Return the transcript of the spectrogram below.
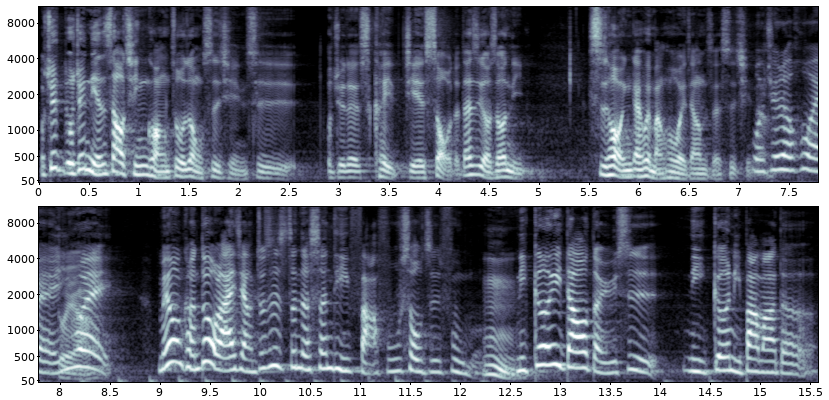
我觉得我觉得年少轻狂做这种事情是，我觉得是可以接受的。但是有时候你事后应该会蛮后悔这样子的事情。我觉得会，啊、因为没有可能对我来讲，就是真的身体发肤受之父母。嗯，你割一刀等于是。你割你爸妈的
